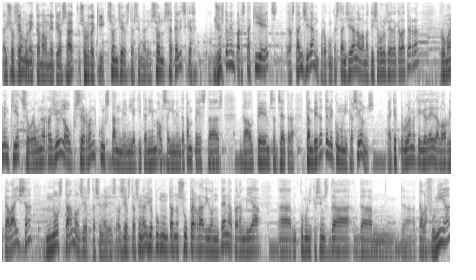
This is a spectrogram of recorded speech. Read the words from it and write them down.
Això que són- connecta amb el Meteosat, surt d'aquí. Són geoestacionaris. Són satèl·lits que, justament per estar quiets, estan girant, però com que estan girant a la mateixa velocitat que la Terra, romanen quiets sobre una regió i l'observen constantment. I aquí tenim el seguiment de tempestes, del temps, etc. També de telecomunicacions. Aquest problema que jo deia de l'òrbita baixa no està amb els geoestacionaris. Els geoestacionaris jo puc muntar una superradioantena per enviar eh, comunicacions de, de, de telefonia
